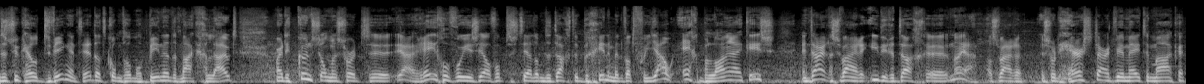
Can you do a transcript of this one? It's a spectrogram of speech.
dat is natuurlijk heel dwingend. Hè? Dat komt allemaal binnen, dat maakt geluid. Maar de kunst om een soort eh, ja, regel voor jezelf op te stellen... om de dag te beginnen met wat voor jou echt belangrijk is. En daar ware iedere dag, nou ja, als het ware een soort herstart weer mee te maken.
